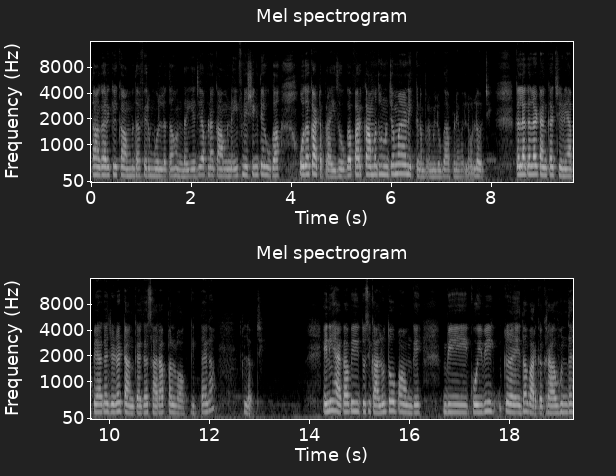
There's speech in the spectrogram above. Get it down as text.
ਤਾਂ ਕਰਕੇ ਕੰਮ ਦਾ ਫਿਰ ਮੁੱਲ ਤਾਂ ਹੁੰਦਾ ਹੀ ਹੈ। ਜੇ ਆਪਣਾ ਕੰਮ ਨਹੀਂ ਫਿਨਿਸ਼ਿੰਗ ਤੇ ਹੋਊਗਾ, ਉਹਦਾ ਘੱਟ ਪ੍ਰਾਈਸ ਹੋਊਗਾ, ਪਰ ਕੰਮ ਤੁਹਾਨੂੰ ਜਮਾ ਇੱਕ ਨੰਬਰ ਮਿਲੂਗਾ ਆਪਣੇ ਵੱਲੋਂ। ਲਓ ਜੀ ਕੱਲਾ ਕੱਲਾ ਟਾਂਕਾ ਚਿਣਿਆ ਪਿਆ ਹੈਗਾ, ਜਿਹੜਾ ਟਾਂਕਾ ਹੈਗਾ, ਸਾਰਾ ਆਪਾਂ ਲੌਕ ਕੀਤਾ ਹੈਗਾ। ਲਓ ਜੀ। ਇਹ ਨਹੀਂ ਹੈਗਾ ਵੀ ਤੁਸੀਂ ਕੱਲ ਨੂੰ ਧੋ ਪਾਉਂਗੇ ਵੀ ਕੋਈ ਵੀ ਕ- ਇਹਦਾ ਵਰਕ ਖਰਾਬ ਹੁੰਦਾ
